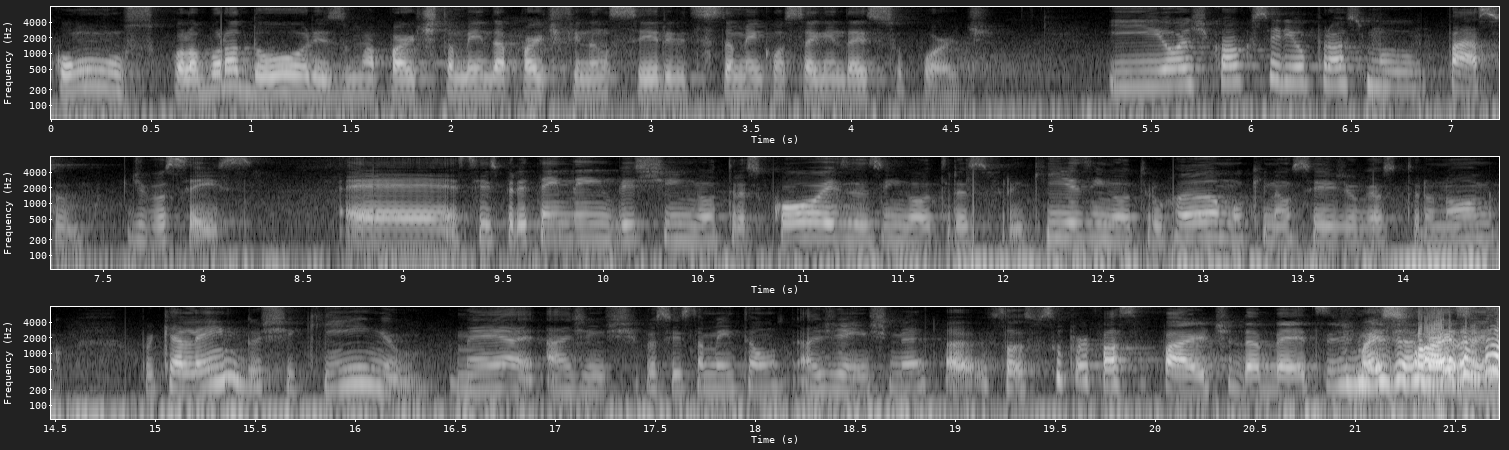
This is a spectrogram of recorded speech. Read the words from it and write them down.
com os colaboradores, uma parte também da parte financeira, eles também conseguem dar esse suporte. E hoje, qual seria o próximo passo de vocês? É, vocês pretendem investir em outras coisas, em outras franquias, em outro ramo que não seja o gastronômico? Porque além do Chiquinho, né, a gente, vocês também estão, a gente, né, eu super faço parte da Betsy de Mas faz, a,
